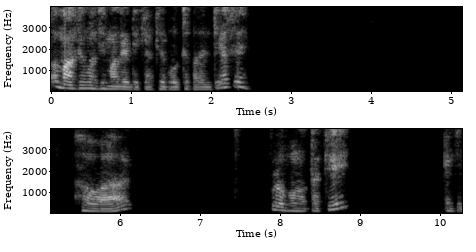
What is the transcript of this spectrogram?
মাঝামাঝি মানের দিকে আপনি বলতে পারেন, ঠিক আছে? হওয়ার প্রবণতাকে এই যে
